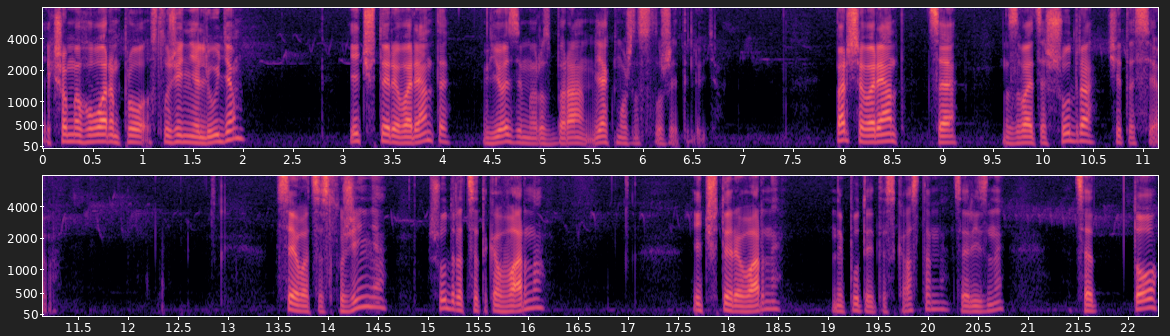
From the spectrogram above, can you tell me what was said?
Якщо ми говоримо про служіння людям, є чотири варіанти. В йозі ми розбираємо, як можна служити людям. Перший варіант це називається шудра чи тасєва. Сєва це служіння, шудра це така варна. Є чотири варни. Не путайте з кастами, це різне. Це то,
